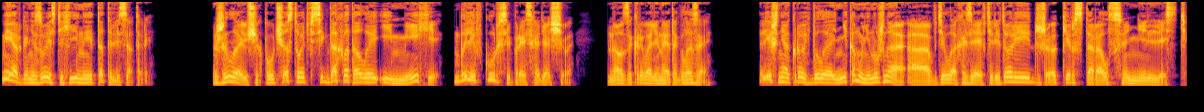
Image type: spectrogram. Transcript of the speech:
и организуя стихийные тотализаторы. Желающих поучаствовать всегда хватало, и мехи были в курсе происходящего, но закрывали на это глаза. Лишняя кровь была никому не нужна, а в дела хозяев территории Джокер старался не лезть.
